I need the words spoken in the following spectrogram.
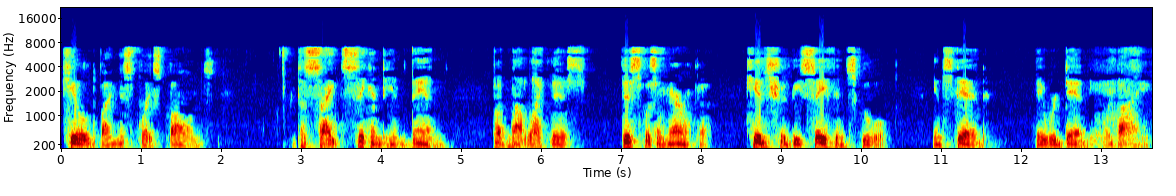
killed by misplaced bombs. The sight sickened him then, but not like this. This was America. Kids should be safe in school. Instead, they were dead or dying.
